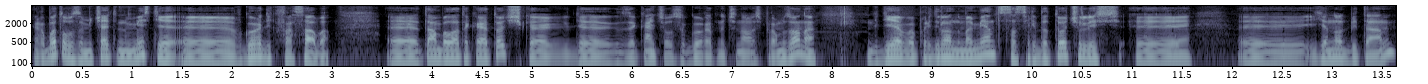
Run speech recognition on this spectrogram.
работал в замечательном месте э, в городе Кфарсаба. Э, там была такая точечка, где заканчивался город, начиналась промзона, где в определенный момент сосредоточились э, э, Янот Битан,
